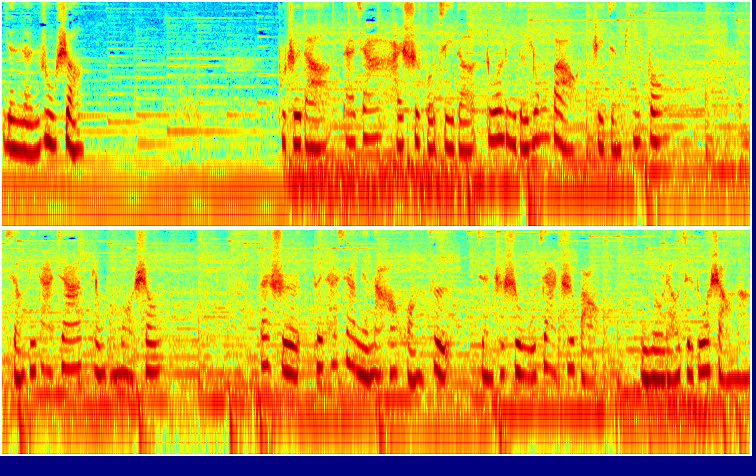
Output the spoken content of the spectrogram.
引人入胜。不知道大家还是否记得多莉的拥抱这件披风？想必大家并不陌生。但是对它下面那行黄字，简直是无价之宝。你又了解多少呢？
